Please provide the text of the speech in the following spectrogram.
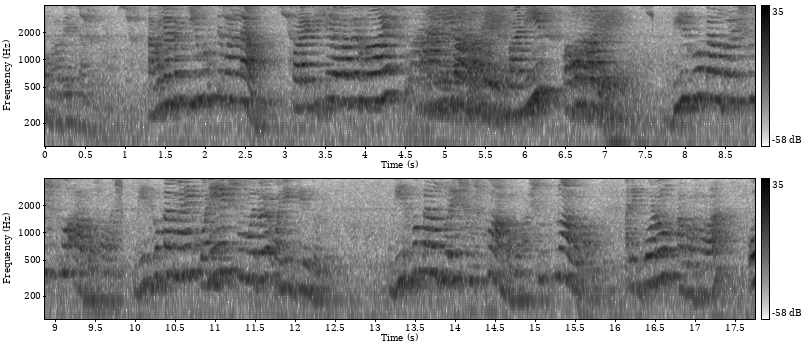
অভাবের কারণে। তাহলে আমরা কি বুঝতে পারলাম? খরা কিসের অভাবে হয়? পানির অভাবে। দীর্ঘকাল ধরে শুষ্ক আবহাওয়া। দীর্ঘকাল মানে অনেক সময় ধরে অনেক দিন ধরে। দীর্ঘকাল ধরে শুষ্ক আবহাওয়া শুকনো আবহাওয়া মানে গরম আবহাওয়া ও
